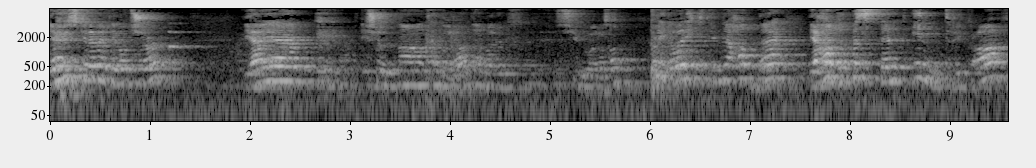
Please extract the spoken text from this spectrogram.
Jeg husker det veldig godt sjøl. Jeg, eh, I slutten av tenåra, da jeg var 20 år og sånn Det var riktig, men jeg hadde, jeg hadde et bestemt inntrykk av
